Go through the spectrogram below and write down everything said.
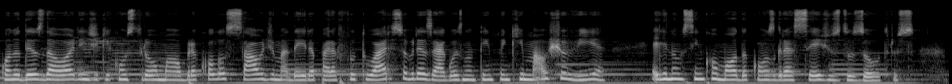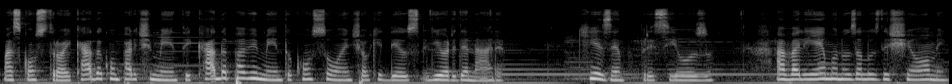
Quando Deus dá ordem de que construa uma obra colossal de madeira para flutuar sobre as águas no tempo em que mal chovia, ele não se incomoda com os gracejos dos outros, mas constrói cada compartimento e cada pavimento consoante ao que Deus lhe ordenara. Que exemplo precioso! Avaliemo-nos à luz deste homem,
